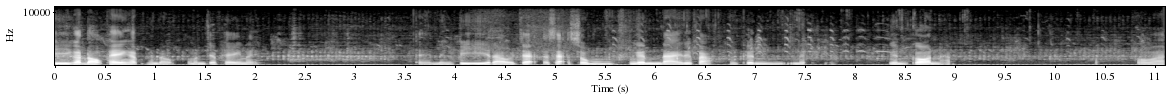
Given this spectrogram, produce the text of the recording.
ปีก็ดอกแพงครับ ดอกมันจะแพงหน่อย แต่หนึ่งปีเราจะสะสมเงินได้หรือเปล่าเงินเงินก้อนนะครับ เพราะว่า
